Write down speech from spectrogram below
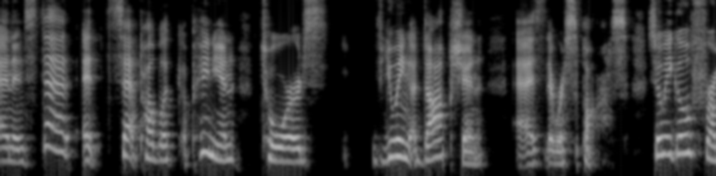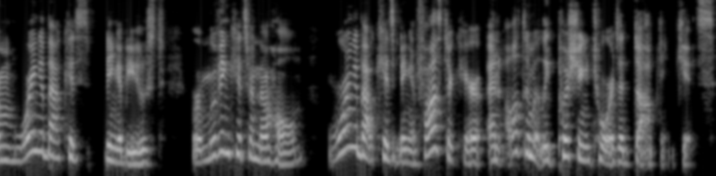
And instead, it set public opinion towards viewing adoption as the response. So we go from worrying about kids being abused, removing kids from their home, worrying about kids being in foster care and ultimately pushing towards adopting kids.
